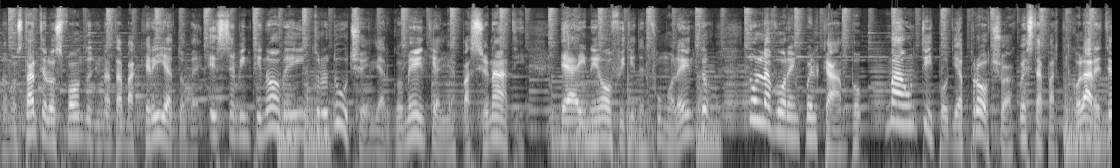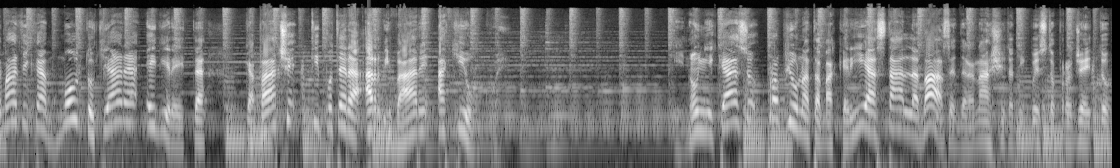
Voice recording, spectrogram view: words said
Nonostante lo sfondo di una tabaccheria dove S29 introduce gli argomenti agli appassionati e ai neofiti del fumo lento, non lavora in quel campo, ma ha un tipo di approccio a questa particolare tematica molto chiara e diretta, capace di poter arrivare a chiunque. In ogni caso, proprio una tabaccheria sta alla base della nascita di questo progetto,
